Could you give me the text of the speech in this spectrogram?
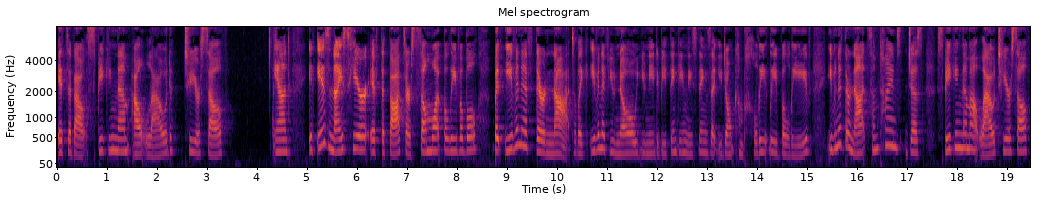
It's about speaking them out loud to yourself. And it is nice here if the thoughts are somewhat believable, but even if they're not, like even if you know you need to be thinking these things that you don't completely believe, even if they're not, sometimes just speaking them out loud to yourself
